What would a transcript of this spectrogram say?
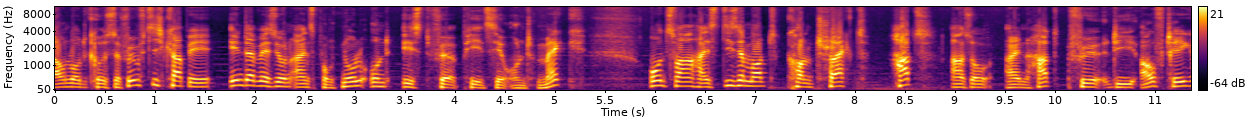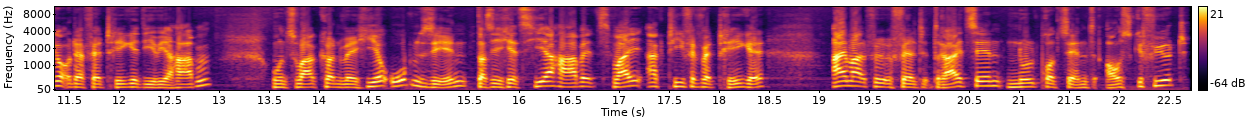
Downloadgröße 50 KB in der Version 1.0 und ist für PC und Mac. Und zwar heißt diese Mod Contract HUD, also ein HUD für die Aufträge oder Verträge, die wir haben. Und zwar können wir hier oben sehen, dass ich jetzt hier habe zwei aktive Verträge. Einmal für Feld 13 0% ausgeführt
